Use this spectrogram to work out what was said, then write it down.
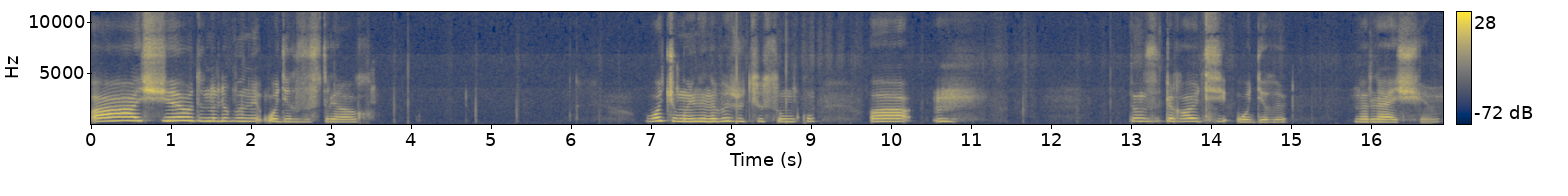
А, ще один улюблений одяг застряг. От чому я ненавижу цю сумку. А, там застрягають ці одяги. Нарешті.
